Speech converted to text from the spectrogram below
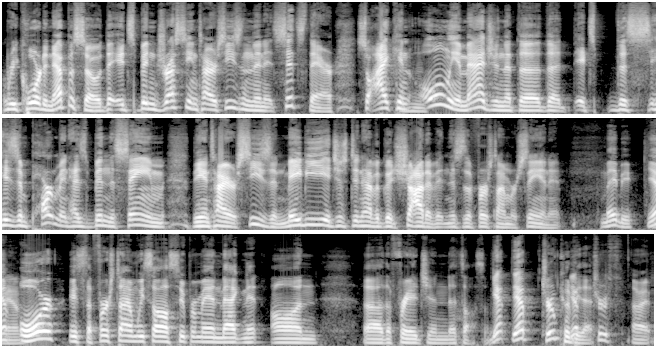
record an episode it's been dressed the entire season then it sits there so i can Mm-hmm. only imagine that the the it's this his apartment has been the same the entire season maybe it just didn't have a good shot of it and this is the first time we're seeing it Maybe, yeah. Yeah. Or it's the first time we saw Superman magnet on uh, the fridge, and that's awesome. yep yep true could yep, be that. truth All right.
